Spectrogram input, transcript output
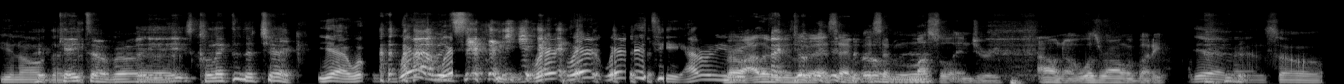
you know the, the- Keita, bro, the- he's collecting the check. yeah where I where, where, he? where where where is he I don't even Bro, I literally just looked at it. It said, it said man. muscle injury. I don't know what's wrong with Buddy. Yeah, man. So,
